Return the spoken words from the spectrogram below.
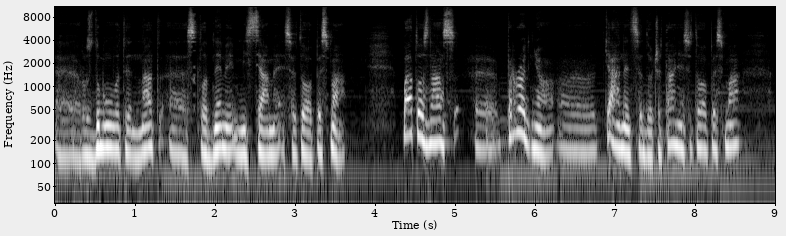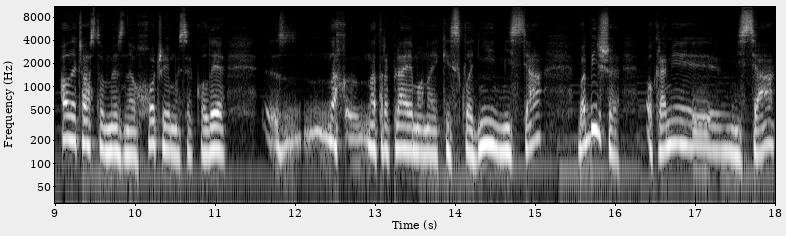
е, роздумувати над е, складними місцями Святого Письма. Багато з нас е, природньо е, тягнеться до читання Святого Письма, але часто ми знеохочуємося, коли е, натрапляємо на якісь складні місця, ба більше окремі місця,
